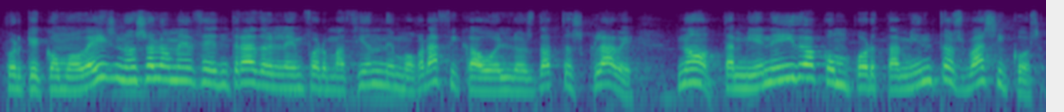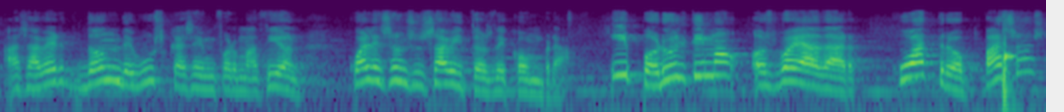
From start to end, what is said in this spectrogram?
porque como veis no solo me he centrado en la información demográfica o en los datos clave, no, también he ido a comportamientos básicos, a saber dónde busca esa información, cuáles son sus hábitos de compra. Y por último os voy a dar cuatro pasos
